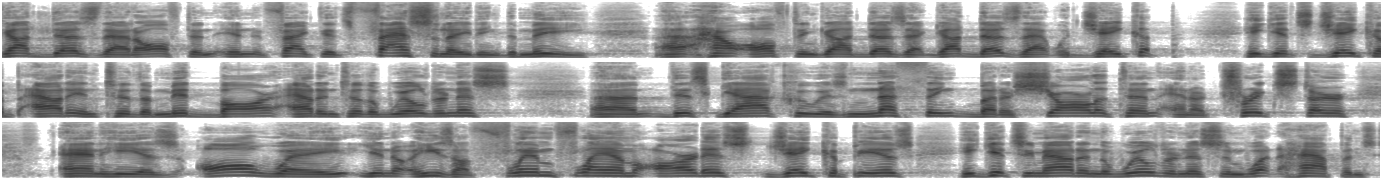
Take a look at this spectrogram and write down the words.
God does that often. In fact, it's fascinating to me uh, how often God does that. God does that with Jacob. He gets Jacob out into the midbar, out into the wilderness. Uh, this guy who is nothing but a charlatan and a trickster and he is always, you know, he's a flim flam artist. Jacob is. He gets him out in the wilderness, and what happens?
